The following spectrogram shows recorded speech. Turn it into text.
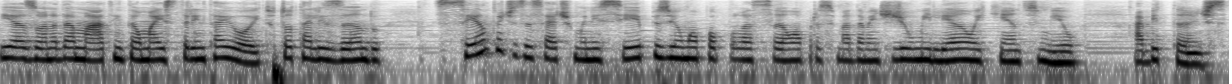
e a Zona da Mata, então, mais 38, totalizando 117 municípios e uma população aproximadamente de 1 milhão e 500 mil habitantes.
